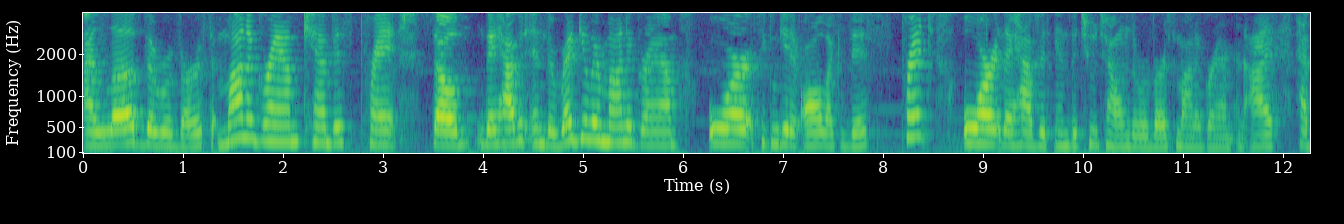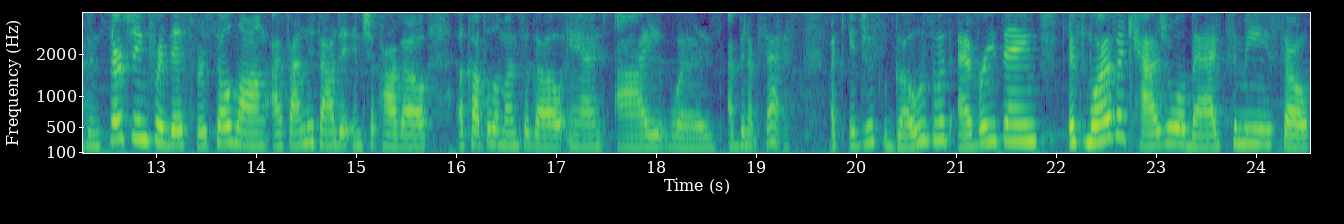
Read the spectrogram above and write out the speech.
I love the reverse monogram canvas print. So they have it in the regular monogram or so you can get it all like this print or they have it in the two-tone the reverse monogram. And i have been searching for this for so long. I finally found it in chicago a couple of months ago and i was i've been obsessed. Like it just goes with everything. It's more of a casual bag to me so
